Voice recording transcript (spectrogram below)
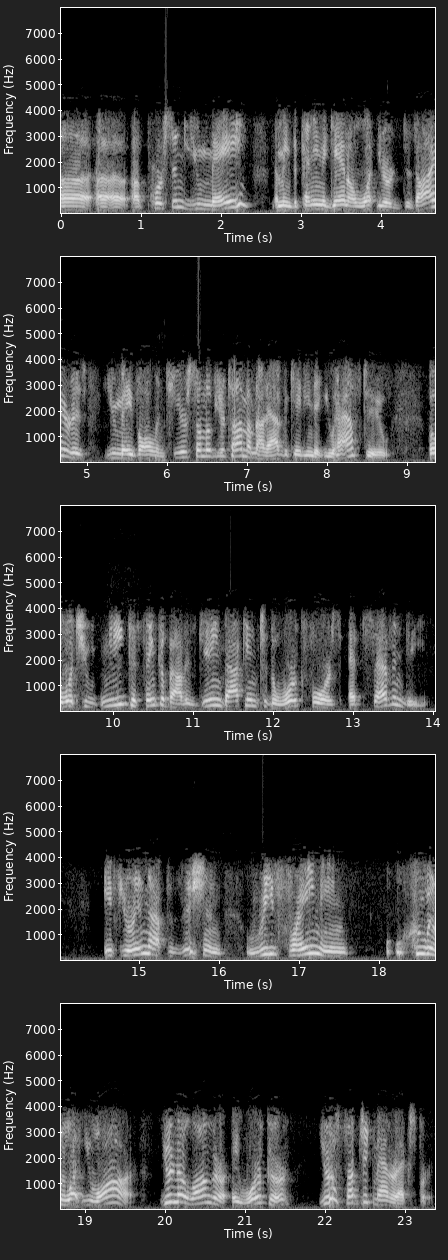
uh, a, a person. You may, I mean, depending again on what your desire is, you may volunteer some of your time. I'm not advocating that you have to. But what you need to think about is getting back into the workforce at 70. If you're in that position, reframing who and what you are. You're no longer a worker, you're a subject matter expert.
